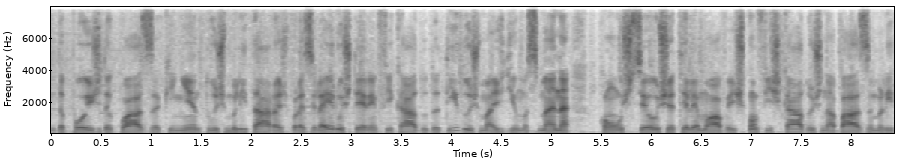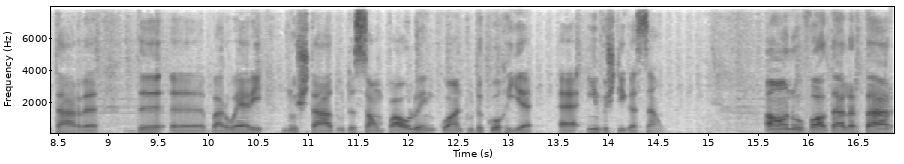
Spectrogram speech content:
depois de quase 500 militares brasileiros terem ficado detidos mais de uma semana com os seus telemóveis confiscados na base militar de uh, Barueri, no estado de São Paulo, enquanto decorria a investigação. A ONU volta a alertar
